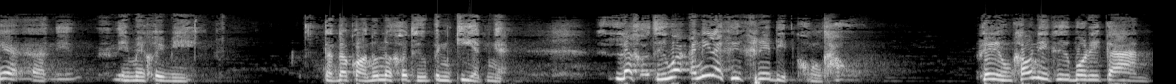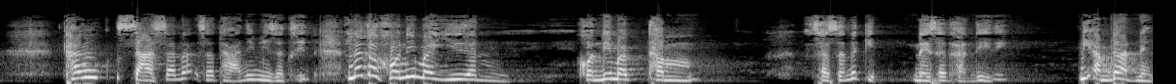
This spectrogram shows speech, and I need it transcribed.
เงี้ยอันนี้นี่ไม่ค่อยมี แต่ตก่อนนู้นเขาถือเป็นเกียรติไงแล้วเขาถือว่าอันนี้แหละคือเครดิตของเขาเครดิตของเขานี่คือบริการทั้งศาสนสถานที่มีศักดิ์สิทธิ์แล้วก็คนที่มาเยือน คนที่มาทำศาสนกิจในสถานที่นี้มีอำนาจหนึ่ง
